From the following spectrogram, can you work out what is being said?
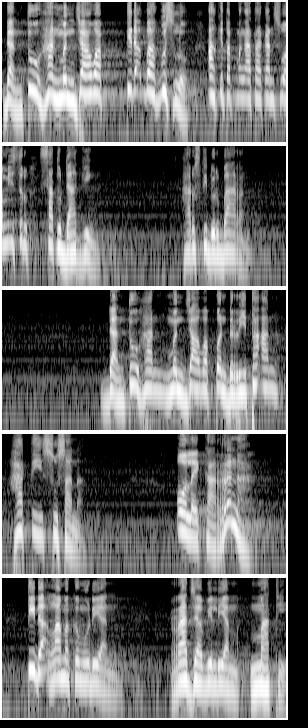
Dan Tuhan menjawab, tidak bagus loh. Alkitab mengatakan suami istri satu daging. Harus tidur bareng. Dan Tuhan menjawab penderitaan hati Susana. Oleh karena tidak lama kemudian Raja William mati.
